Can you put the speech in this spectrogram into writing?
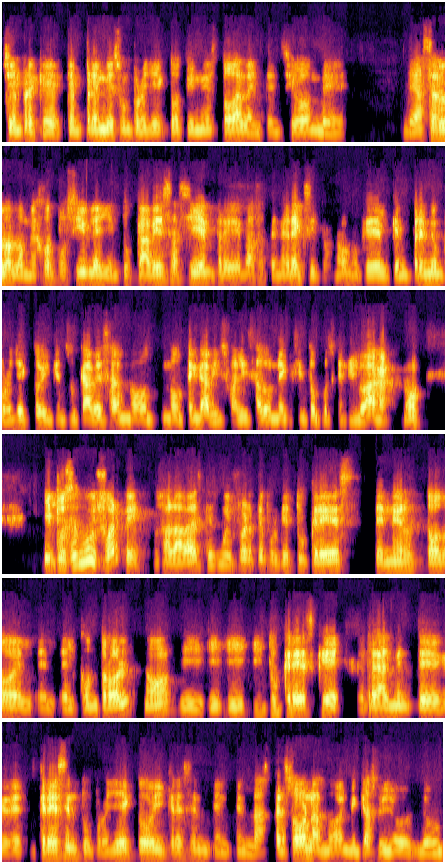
siempre que, que, emprendes un proyecto tienes toda la intención de, de hacerlo lo mejor posible y en tu cabeza siempre vas a tener éxito, ¿no? Porque el que emprende un proyecto y que en su cabeza no, no tenga visualizado un éxito, pues que ni lo haga, ¿no? Y pues es muy fuerte, o sea, la verdad es que es muy fuerte porque tú crees tener todo el, el, control, ¿no? Y, y, tú crees que realmente crees en tu proyecto y crees en, en, las personas, ¿no? En mi caso yo, yo,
